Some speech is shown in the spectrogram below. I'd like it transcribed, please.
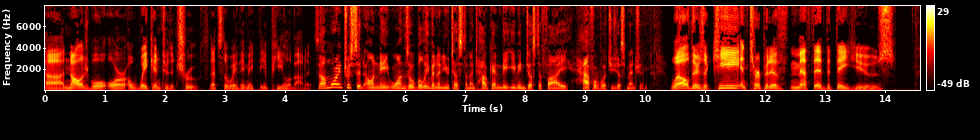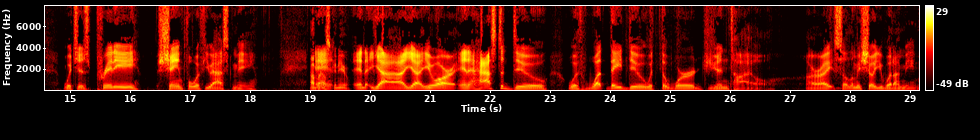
uh, knowledgeable or awaken to the truth. That's the way they make the appeal about it. So I'm more interested on the ones who believe in the New Testament. How can they even justify half of what you just mentioned? Well, there's a key interpretive method that they use, which is pretty shameful if you ask me. I'm And- asking you. And yeah, yeah, you are. And it has to do with what they do with the word Gentile. All right, so let me show you what I mean.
